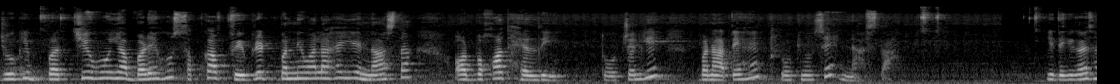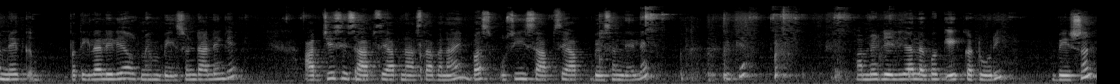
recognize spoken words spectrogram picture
जो कि बच्चे हों या बड़े हों, सबका फेवरेट बनने वाला है ये नाश्ता, और बहुत हेल्दी तो चलिए बनाते हैं रोटियों से नाश्ता। ये देखिए गाइस हमने एक पतीला ले लिया, उसमें हम बेसन डालेंगे। आप जिस हिसाब से आप नाश्ता बनाएँ, बस उसी हिसाब से आप बेसन ले लें, ठीक है? हमने ले लिया लगभग एक कटोरी बेसन,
